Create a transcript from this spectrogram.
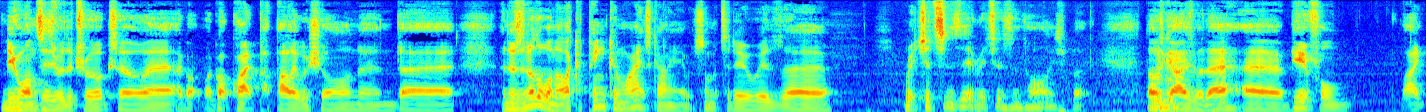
nuances with the truck. So uh, I got I got quite pally with Sean, and uh, and there's another one I like a pink and white Scania, with something to do with uh, Richardson's it Richardson Hawley's, but those Mm-hmm. guys were there. Uh, beautiful, like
